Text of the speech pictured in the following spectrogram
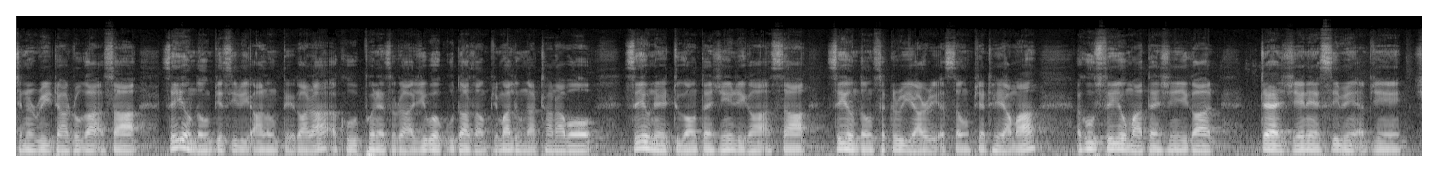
generator တို့ကအစစေယုံသုံးပစ္စည်းတွေအလုံးတည်သွားတာအခုဖွင့်နေဆိုတာရေးပေါ်ကုသဆောင်ပြမလူနာဌာနပေါ်စေယုံနဲ့တူအောင်တန်ရှင်းတွေကအစစေယုံသုံးစကရိယာတွေအစုံပြတ်ထည့်ရမှာအခုစေယုံမှာတန်ရှင်းရေးကတက်ရင်းနဲ့စီပင်အပြင်ရ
